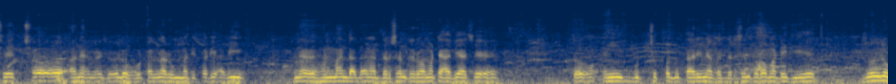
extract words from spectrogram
છે છ અને અમે જોયેલો હોટલના રૂમમાંથી ફરી આવી અને હનુમાન દાદાના દર્શન કરવા માટે આવ્યા છે. તો અહીં બુટ ચપ્પલ ઉતારીને આપણે દર્શન કરવા માટે જઈએ. જોઈ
